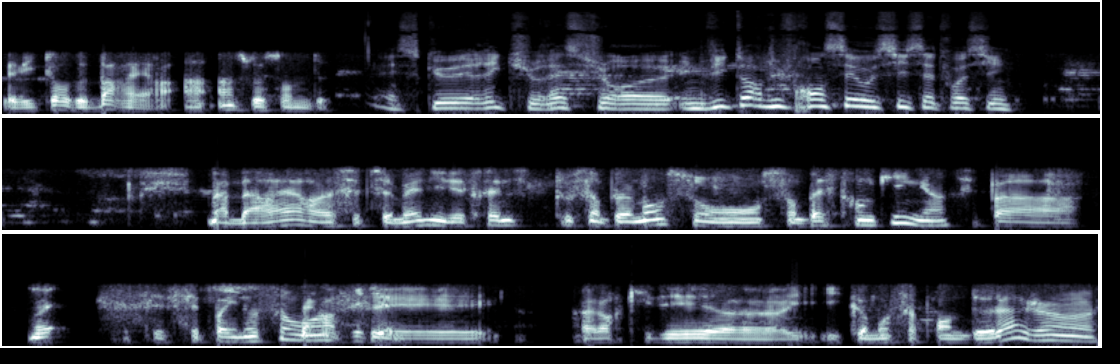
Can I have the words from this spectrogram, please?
la victoire de Barrère à 1,62. Est-ce que Eric, tu restes sur euh, une victoire du Français aussi cette fois-ci? Bah, Barrère, euh, cette semaine, il traîne tout simplement son, son best ranking. Hein. C'est pas, ouais. c'est, pas innocent. Hein. alors qu'il est, il commence à prendre de l'âge. Hein.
